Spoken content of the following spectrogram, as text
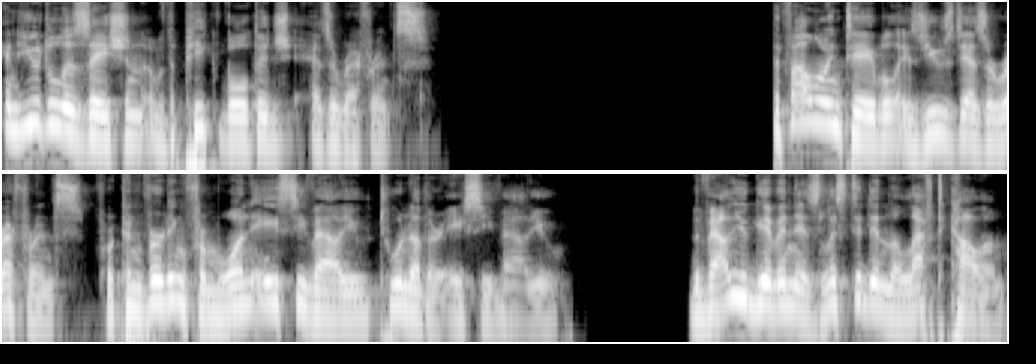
and utilization of the peak voltage as a reference. The following table is used as a reference for converting from one AC value to another AC value. The value given is listed in the left column.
